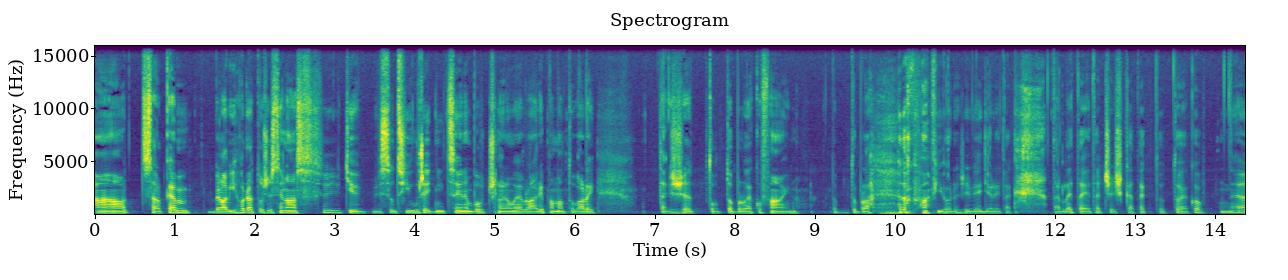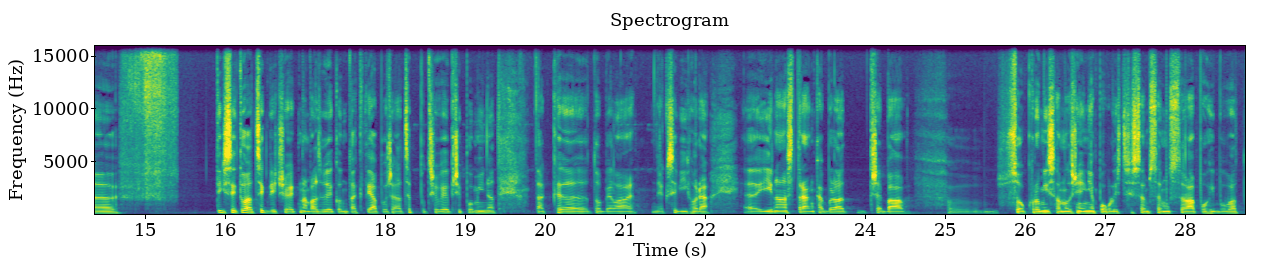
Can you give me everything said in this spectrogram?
a celkem byla výhoda to, že si nás ti vysocí úředníci nebo členové vlády pamatovali, takže to, to bylo jako fajn. To, to byla taková výhoda, že věděli, tak tahle je ta Češka, tak to, to jako e, té situaci, kdy člověk navazuje kontakty a pořád se potřebuje připomínat, tak e, to byla jaksi výhoda. E, jiná stránka byla třeba soukromí samozřejmě po ulici jsem se musela pohybovat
